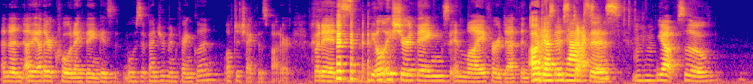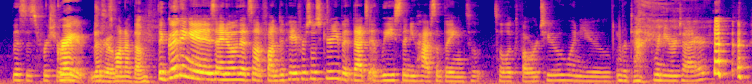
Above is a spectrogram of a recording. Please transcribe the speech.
And then the other quote I think is was it Benjamin Franklin? We'll have to check this better. But it's the only sure things in life are death and taxes. Oh, taxes. death and taxes. Mhm. Yep. So this is for sure. Great. This is one of them. The good thing is, I know that's not fun to pay for Social Security, but that's at least then you have something to, to look forward to when you Retire. when you retire. Because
